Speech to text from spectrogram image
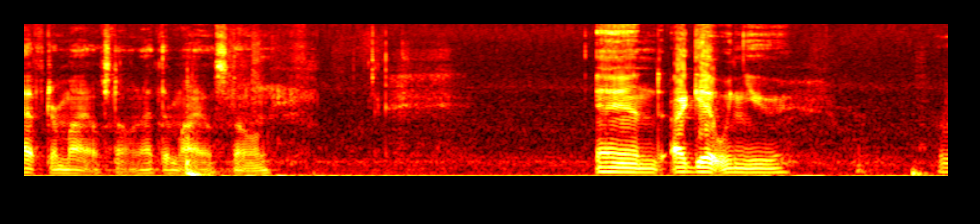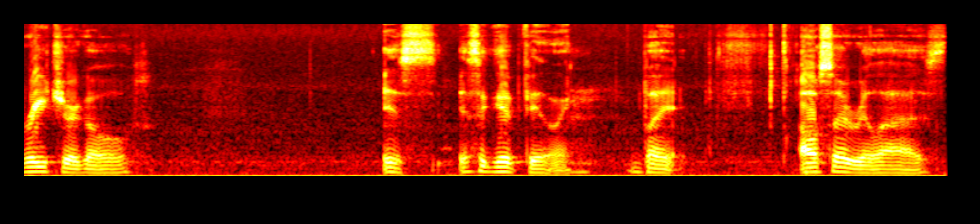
after milestone after milestone. And I get when you reach your goals it's it's a good feeling, but also realize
